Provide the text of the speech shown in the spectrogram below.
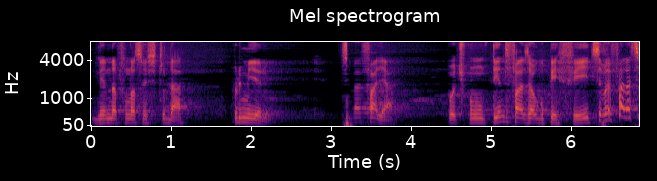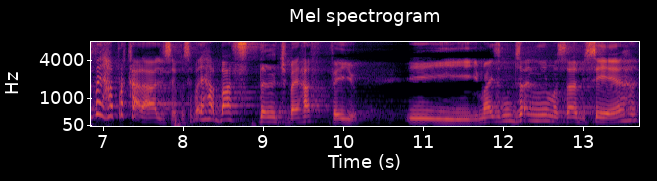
dentro da Fundação Estudar. Primeiro, você vai falhar. Pô, tipo, não tenta fazer algo perfeito. Você vai falhar, você vai errar pra caralho. Você vai errar bastante, vai errar feio. E, mas não desanima, sabe? Você erra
